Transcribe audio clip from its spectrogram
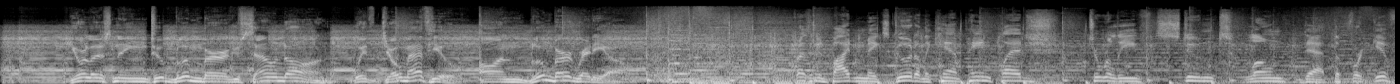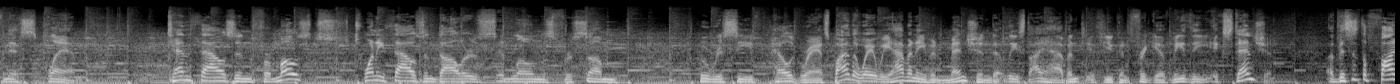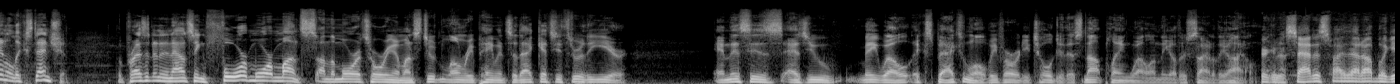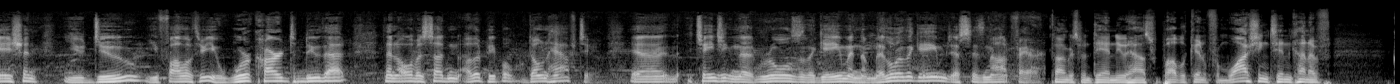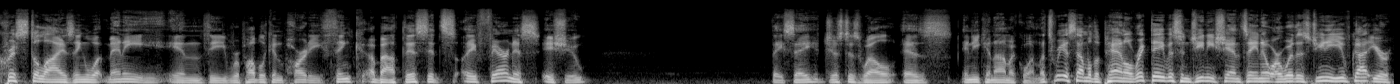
You're listening to Bloomberg Sound On with Joe Matthew on Bloomberg Radio. President Biden makes good on the campaign pledge to relieve student loan debt, the forgiveness plan. 10,000 for most, $20,000 in loans for some who receive Pell Grants. By the way, we haven't even mentioned, at least I haven't, if you can forgive me, the extension. Uh, this is the final extension. The president announcing four more months on the moratorium on student loan repayment, so that gets you through the year. And this is, as you may well expect, and well, we've already told you this, not playing well on the other side of the aisle. You're going to satisfy that obligation. You do, you follow through, you work hard to do that. Then all of a sudden, other people don't have to. Uh, changing the rules of the game in the middle of the game just is not fair. Congressman Dan Newhouse, Republican from Washington, kind of crystallizing what many in the Republican Party think about this. It's a fairness issue, they say, just as well as an economic one. Let's reassemble the panel. Rick Davis and Jeannie Sheehan Zaino are with us. Jeannie, you've got your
